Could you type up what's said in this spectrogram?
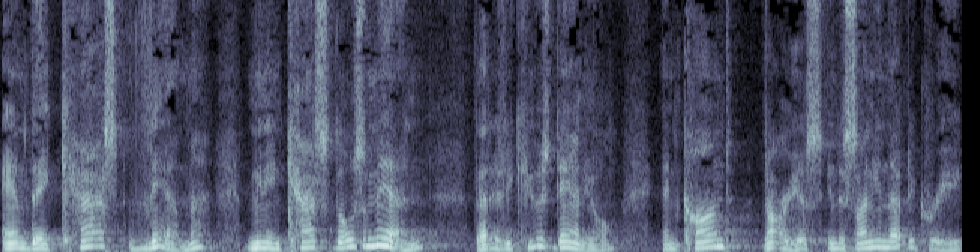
And they cast them, meaning cast those men that had accused Daniel and conned Darius, into signing that decree,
